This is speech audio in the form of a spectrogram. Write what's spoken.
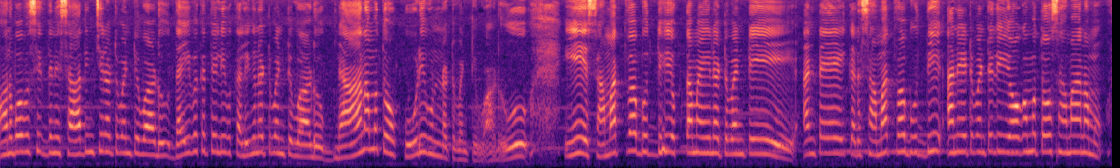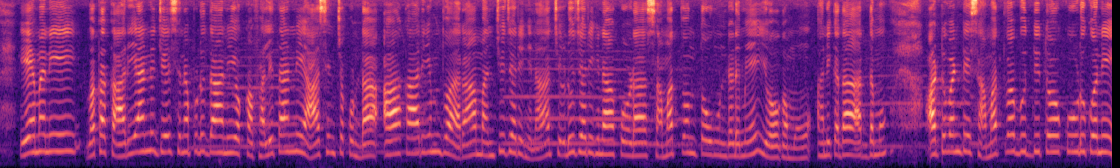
అనుభవ సిద్ధిని సాధించినటువంటి వాడు దైవక తెలివి కలిగినటువంటి వాడు జ్ఞానముతో కూడి ఉన్నటువంటి వాడు ఈ సమత్వ బుద్ధియుక్తమైనటువంటి అంటే ఇక్కడ సమత్వ బుద్ధి అనేటువంటిది యోగముతో సమానము. ఏమని? ఒక కార్యాన్ని చేసినప్పుడు దాని యొక్క ఫలితాన్ని ఆశించకుండా ఆ కార్యం ద్వారా మంచి జరిగినా చెడు జరిగినా కూడా సమత్వంతో ఉండడమే యోగము అని కదా అర్థము. అటువంటి సమత్వ బుద్ధితో కూడుకొని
